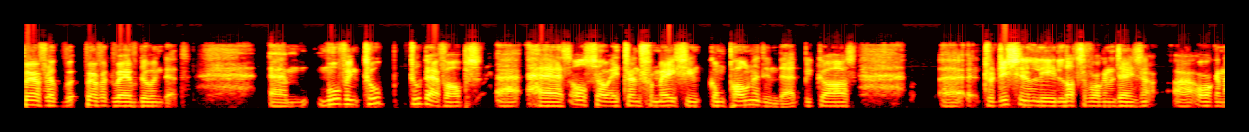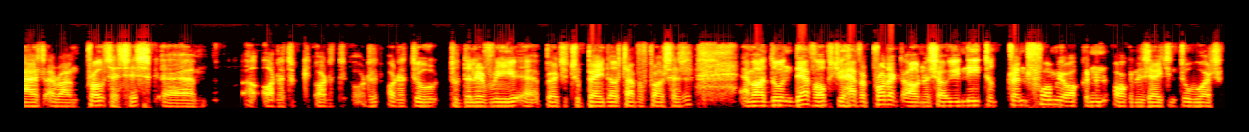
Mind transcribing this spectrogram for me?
perfect perfect way of doing that. Um, moving to to DevOps uh, has also a transformation component in that because uh, traditionally lots of organizations are organized around processes um, order to order to, order, order to to delivery, uh, purchase to pay, those type of processes. And while doing DevOps, you have a product owner, so you need to transform your organization towards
